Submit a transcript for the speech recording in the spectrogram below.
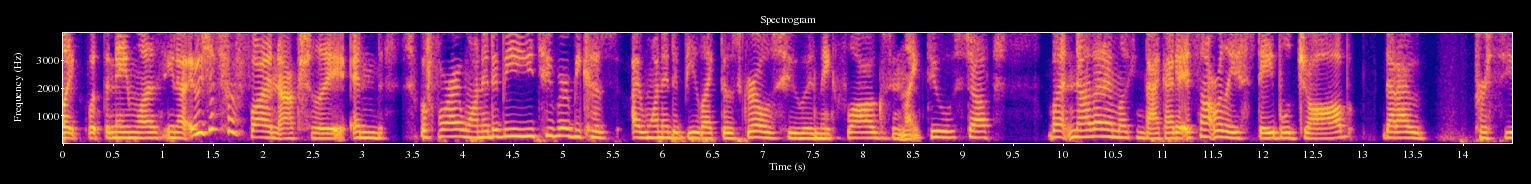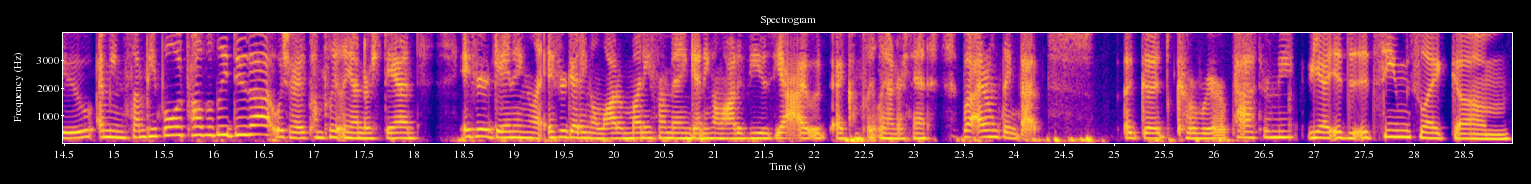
like what the name was, you know. It was just for fun actually. And before I wanted to be a YouTuber because I wanted to be like those girls who would make vlogs and like do stuff. But now that I'm looking back at it, it's not really a stable job that I would pursue. I mean, some people would probably do that, which I completely understand. If you're gaining like if you're getting a lot of money from it and getting a lot of views, yeah, I would I completely understand. But I don't think that's a good career path for me. Yeah, it it seems like um,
